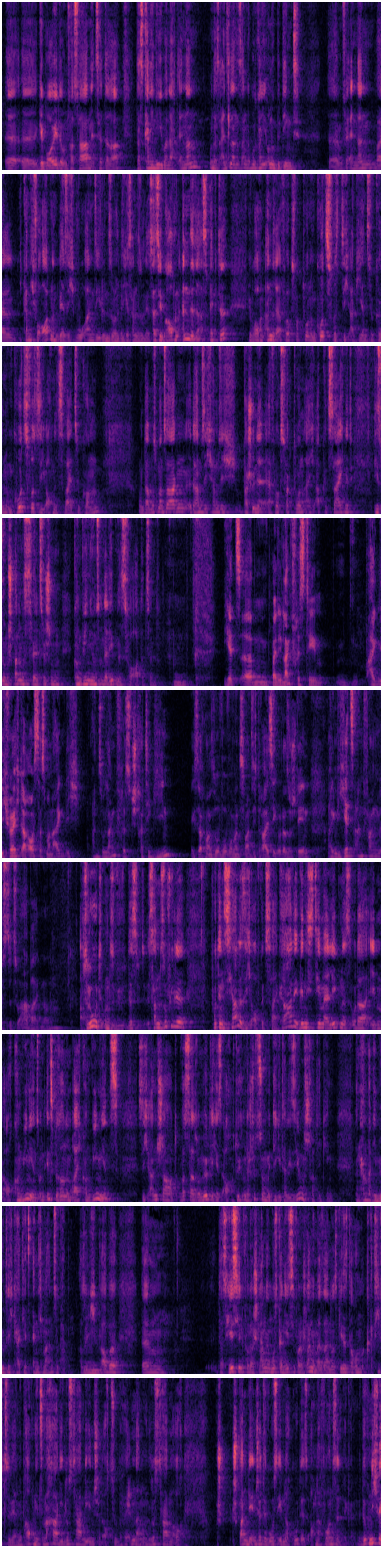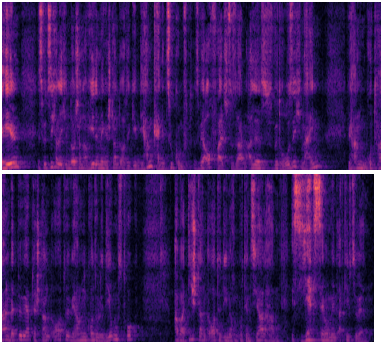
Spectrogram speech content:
äh, äh, Gebäude und Fassaden etc., das kann ich nie über Nacht ändern und das Einzelhandelsangebot kann ich auch nur bedingt äh, verändern, weil ich kann nicht verordnen, wer sich wo ansiedeln soll, welches Handelsunternehmen. Das heißt, wir brauchen andere Aspekte, wir brauchen andere Erfolgsfaktoren, um kurzfristig agieren zu können, um kurzfristig auf eine 2 zu kommen. Und da muss man sagen, da haben sich, haben sich ein paar schöne Erfolgsfaktoren eigentlich abgezeichnet, die so im Spannungsfeld zwischen Convenience und Erlebnis verortet sind. Mhm. Jetzt ähm, bei den Langfristthemen, eigentlich höre ich daraus, dass man eigentlich an so Langfriststrategien, ich sag mal so, wo, wo man 2030 oder so stehen, eigentlich jetzt anfangen müsste zu arbeiten, oder? Absolut. Und das, es haben so viele Potenziale sich aufgezeigt, gerade wenn ich das Thema Erlebnis oder eben auch Convenience und insbesondere im Bereich Convenience sich anschaut, was da so möglich ist, auch durch Unterstützung mit Digitalisierungsstrategien, dann haben wir die Möglichkeit, jetzt endlich mal anzupacken. Also ich mhm. glaube, ähm, das Häschen vor der Schlange muss kein Häschen vor der Schlange mehr sein, sondern es geht es darum, aktiv zu werden. Wir brauchen jetzt Macher, die Lust haben, die Innenstadt auch zu verändern und Lust haben, auch spannende Innenstädte, wo es eben noch gut ist, auch nach vorn zu entwickeln. Wir dürfen nicht verhehlen, es wird sicherlich in Deutschland auch jede Menge Standorte geben, die haben keine Zukunft. Es wäre auch falsch zu sagen, alles wird rosig. Nein, wir haben einen brutalen Wettbewerb der Standorte, wir haben einen Konsolidierungsdruck. Aber die Standorte, die noch ein Potenzial haben, ist jetzt der Moment, aktiv zu werden.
